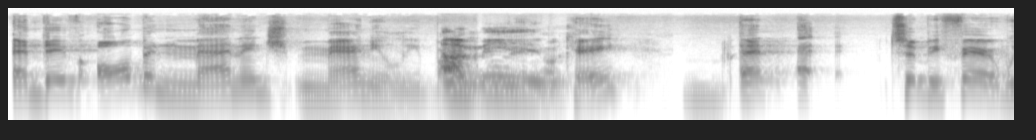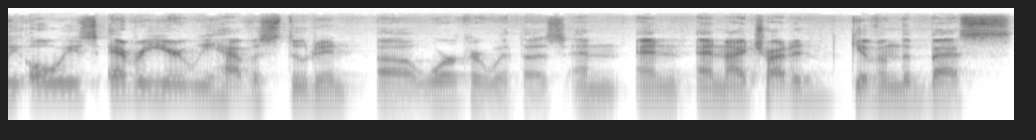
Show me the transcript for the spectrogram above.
and they've all been managed manually. By I the way, okay, and uh, to be fair, we always every year we have a student uh, worker with us, and and and I try to give them the best,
